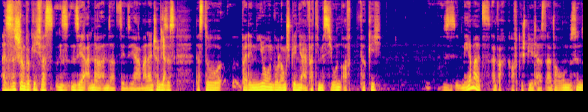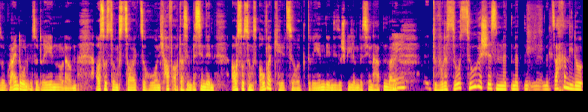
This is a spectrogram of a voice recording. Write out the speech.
Also es ist schon wirklich was, ein, ein, sehr anderer Ansatz, den sie haben. Allein schon dieses, ja. dass du bei den Neo und Wolong Spielen ja einfach die Missionen oft wirklich mehrmals einfach oft gespielt hast, einfach um ein bisschen so Grindrunden zu drehen oder um Ausrüstungszeug zu holen. Ich hoffe auch, dass sie ein bisschen den Ausrüstungs-Overkill zurückdrehen, den diese Spiele ein bisschen hatten, weil mhm. du wurdest so zugeschissen mit, mit, mit Sachen, die du,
